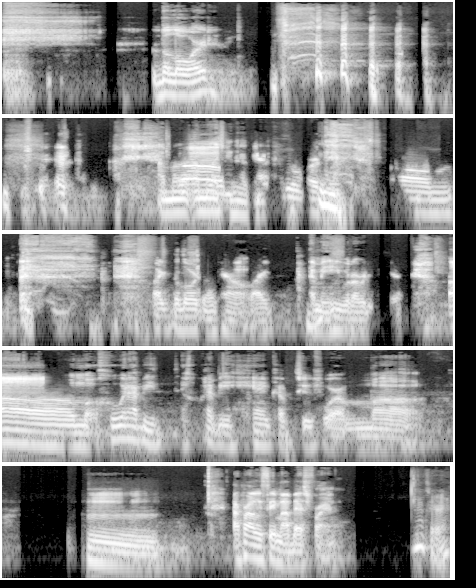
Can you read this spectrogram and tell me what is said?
The Lord. I'm gonna, I'm gonna you that. um, like the Lord don't count. Like, I mean, he would already. Um, who would I be? Who would I be handcuffed to for a month? Hmm. I'd probably say my best friend. Okay.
